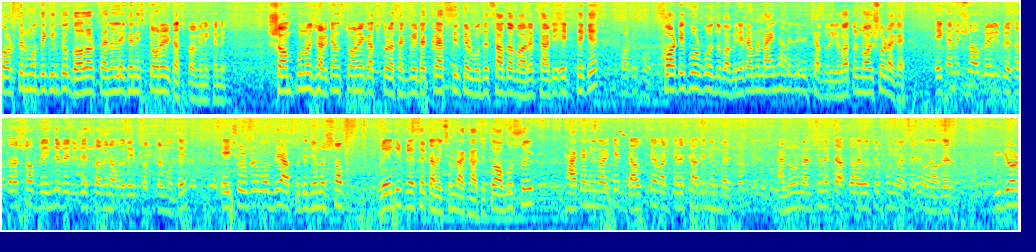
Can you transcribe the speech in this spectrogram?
কর্সের মধ্যে কিন্তু গলার প্যানেল এখানে স্টোনের কাজ পাবেন এখানে। সম্পূর্ণ ঝাড়খান্ড স্টোনের কাজ করা থাকবে। এটা ক্র্যাপ সিল্কের মধ্যে সাদা বারের থার্টি এইট থেকে ফর্টি ফোর পর্যন্ত পাবেন। এটা আমরা নাইন হান্ড্রেডে দিচ্ছি আপনাদেরকে মাত্র নয়শো টাকায়। এখানে সব রেডি ড্রেস আপনারা সব রেঞ্জের রেডি ড্রেস পাবেন আমাদের এই পাঁচটার মধ্যে। এই শোরুমের মধ্যে আপনাদের জন্য সব রেডি ড্রেসের কালেকশন রাখা আছে। তো অবশ্যই ঢাকা নিউ মার্কেট গাউসিয়া মার্কেটের সাথে নূর ম্যানশন আর নূর ম্যানশনের চারতলায় হচ্ছে পূর্ণিমাশারি এবং আমাদের ভিডিওর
